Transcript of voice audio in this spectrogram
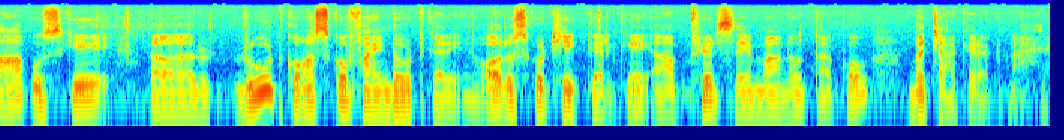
आप उसके रूट कॉज को फाइंड आउट करें और उसको ठीक करके आप फिर से मानवता को बचा के रखना है।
